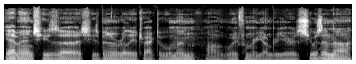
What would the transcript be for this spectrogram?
Yeah, man, she's uh she's been a really attractive woman all the way from her younger years. She was in uh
